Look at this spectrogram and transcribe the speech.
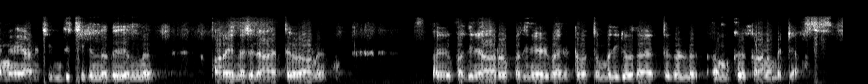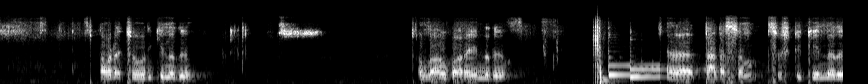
എങ്ങനെയാണ് ചിന്തിച്ചിരുന്നത് എന്ന് പറയുന്ന ചില ആയത്തുകളാണ്. ഒരു പതിനാറ് പതിനേഴ് പതിനെട്ട് പത്തൊമ്പത് ഇരുപത് ആയത്തുകളിൽ നമുക്ക് കാണാൻ പറ്റാം. അവിടെ ചോദിക്കുന്നത് അള്ളാഹു പറയുന്നത് തടസ്സം സൃഷ്ടിക്കുന്നത്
